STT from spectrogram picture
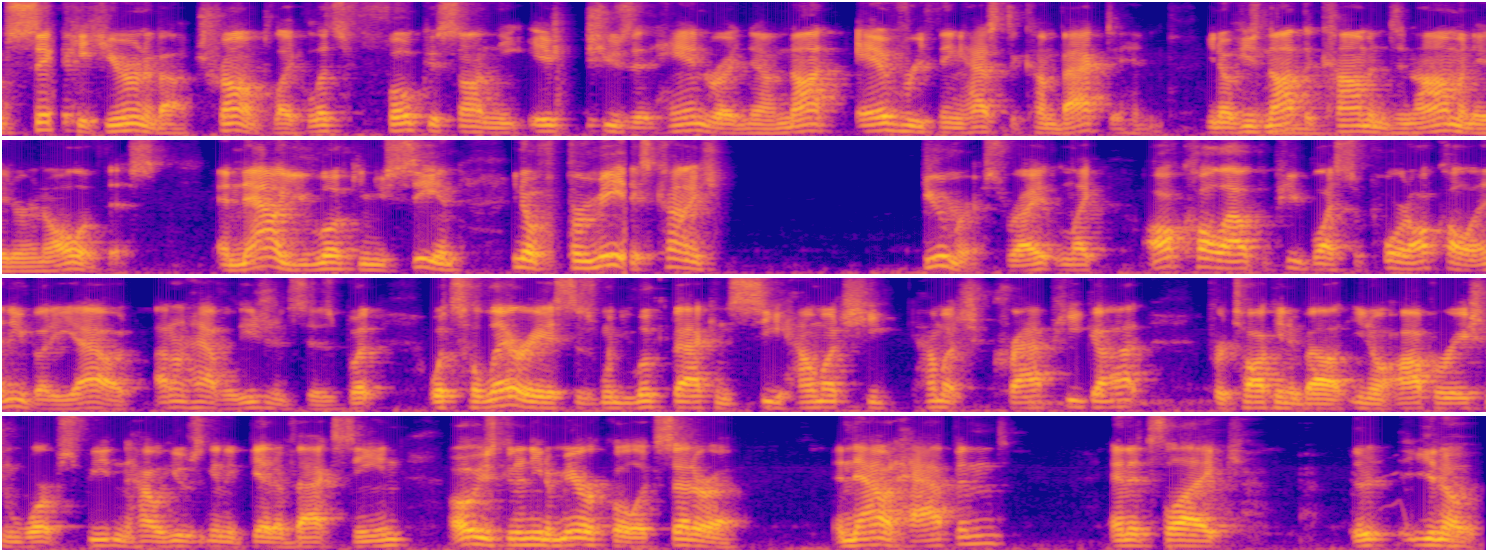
I'm sick of hearing about Trump. Like, let's focus on the issues at hand right now. Not everything has to come back to him. You know, he's not the common denominator in all of this. And now you look and you see, and you know, for me, it's kind of humorous, right? And like, I'll call out the people I support. I'll call anybody out. I don't have allegiances. But what's hilarious is when you look back and see how much he, how much crap he got for talking about, you know, Operation Warp Speed and how he was going to get a vaccine. Oh, he's going to need a miracle, etc. And now it happened, and it's like, you know,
